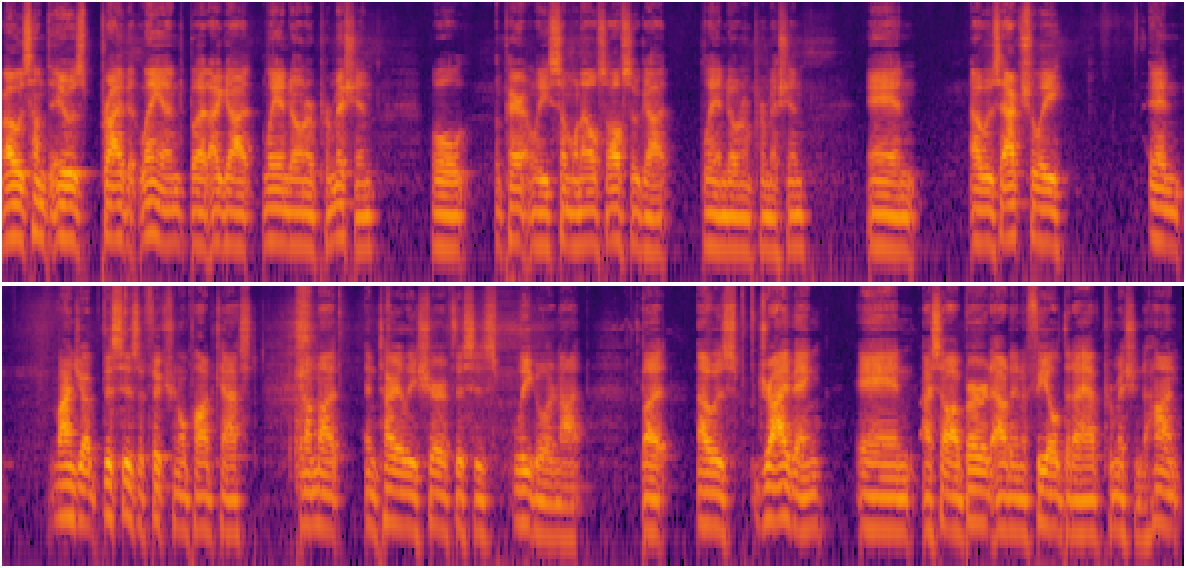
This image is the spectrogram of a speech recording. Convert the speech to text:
I was hunting. It was private land, but I got landowner permission. Well, apparently someone else also got landowner permission, and I was actually, and mind you, this is a fictional podcast, and I'm not entirely sure if this is legal or not. But I was driving and I saw a bird out in a field that I have permission to hunt.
